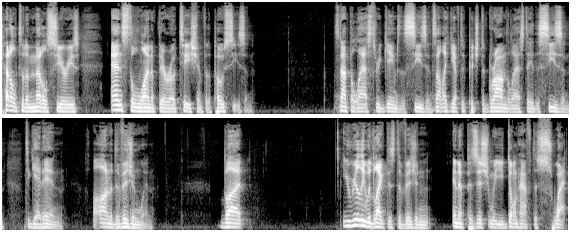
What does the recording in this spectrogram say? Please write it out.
pedal to the metal series and still line up their rotation for the postseason. It's not the last three games of the season. It's not like you have to pitch DeGrom the last day of the season to get in on a division win. But you really would like this division in a position where you don't have to sweat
